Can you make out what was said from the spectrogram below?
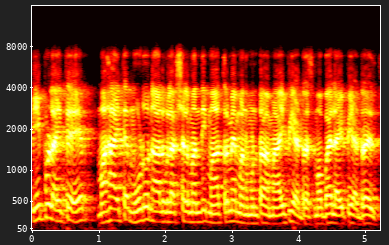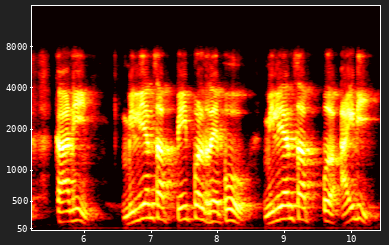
పీపుల్ అయితే మహా అయితే మూడు నాలుగు లక్షల మంది మాత్రమే మనం ఉంటాం. IP address mobile IP address. కానీ మిలియన్స్ ఆఫ్ పీపుల్ రేపు millions of ID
